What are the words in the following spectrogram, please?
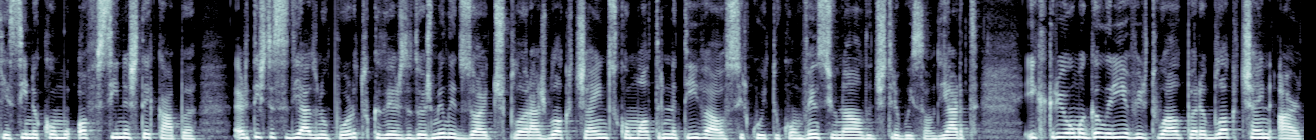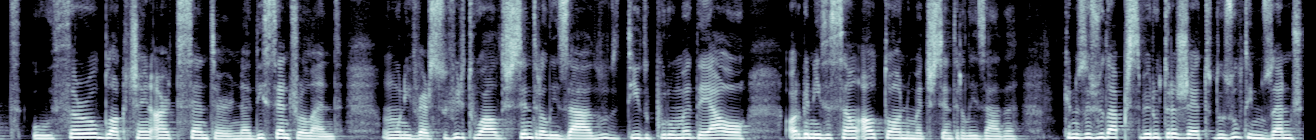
que assina como Oficinas TK, artista sediado no Porto que desde 2018 explora as blockchains como alternativa ao circuito convencional de distribuição de arte e que criou uma galeria virtual para blockchain art, o Thorough Blockchain Art Center, na Decentraland, um universo virtual descentralizado detido por uma DAO, Organização Autónoma Descentralizada, que nos ajuda a perceber o trajeto dos últimos anos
